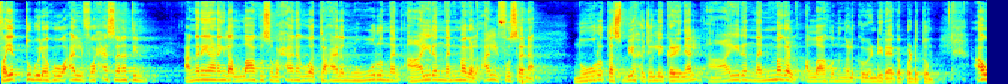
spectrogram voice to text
ഫയത്തുബുലഹു അൽഫു ഹസനത്തിൻ. അങ്ങനെയാണെങ്കിൽ അള്ളാഹു സുബാനഹു അത്താല നൂറ് നൻ ആയിരം നന്മകൾ. അൽഫുസന നൂറ് തസ്ബീഹ ചൊല്ലിക്കഴിഞ്ഞാൽ ആയിരം നന്മകൾ അള്ളാഹു നിങ്ങൾക്ക് വേണ്ടി രേഖപ്പെടുത്തും. ഔ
